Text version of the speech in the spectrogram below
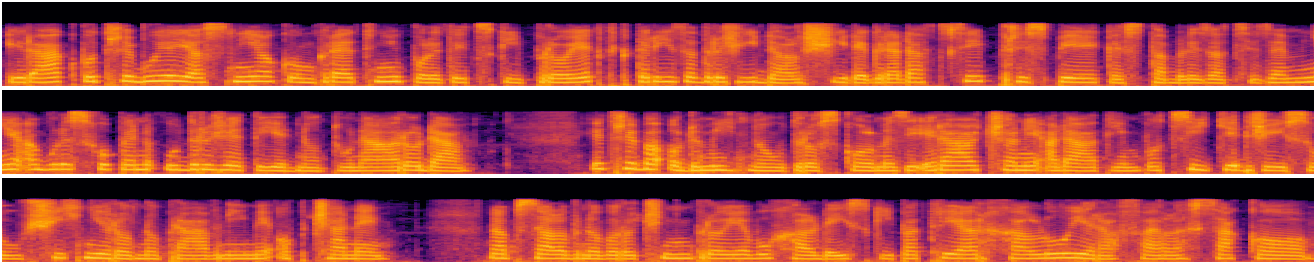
Irák potřebuje jasný a konkrétní politický projekt, který zadrží další degradaci, přispěje ke stabilizaci země a bude schopen udržet jednotu národa. Je třeba odmítnout rozkol mezi Iráčany a dát jim pocítit, že jsou všichni rovnoprávnými občany. Napsal v novoročním projevu chaldejský patriarcha Louis Rafael Sako.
